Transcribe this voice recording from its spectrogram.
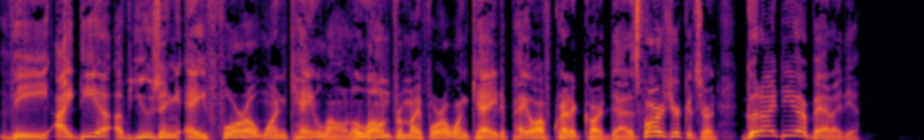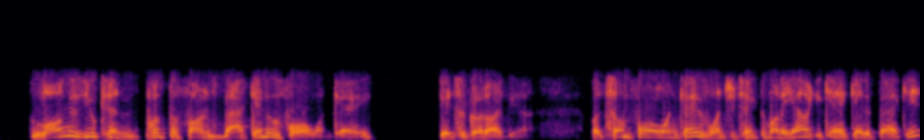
the idea of using a 401k loan, a loan from my 401k to pay off credit card debt. As far as you're concerned, good idea or bad idea? As long as you can put the funds back into the 401k, it's a good idea. But some 401ks, once you take the money out, you can't get it back in.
